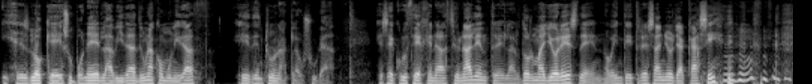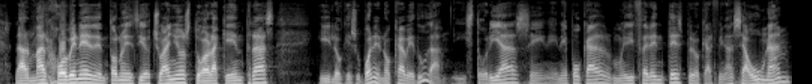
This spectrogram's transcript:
y es lo que supone la vida de una comunidad eh, dentro de una clausura. Ese cruce generacional entre las dos mayores de 93 años ya casi, uh -huh. las más jóvenes de en torno a 18 años, tú ahora que entras, y lo que supone, no cabe duda, historias en, en, épocas muy diferentes, pero que al final se aunan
